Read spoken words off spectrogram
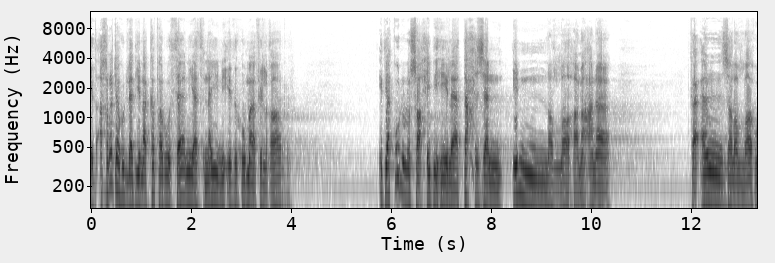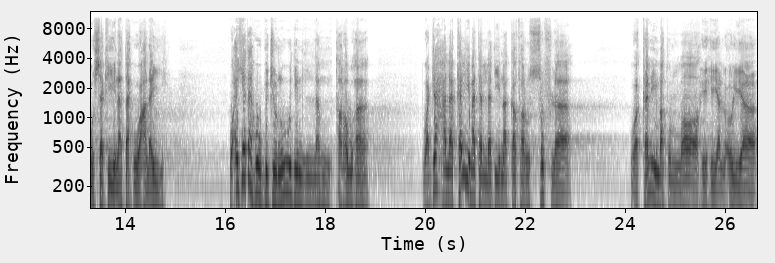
اذ اخرجه الذين كفروا ثاني اثنين اذ هما في الغار اذ يقول لصاحبه لا تحزن ان الله معنا فانزل الله سكينته عليه وأيده بجنود لم تروها وجعل كلمة الذين كفروا السفلى وكلمة الله هي العليا.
